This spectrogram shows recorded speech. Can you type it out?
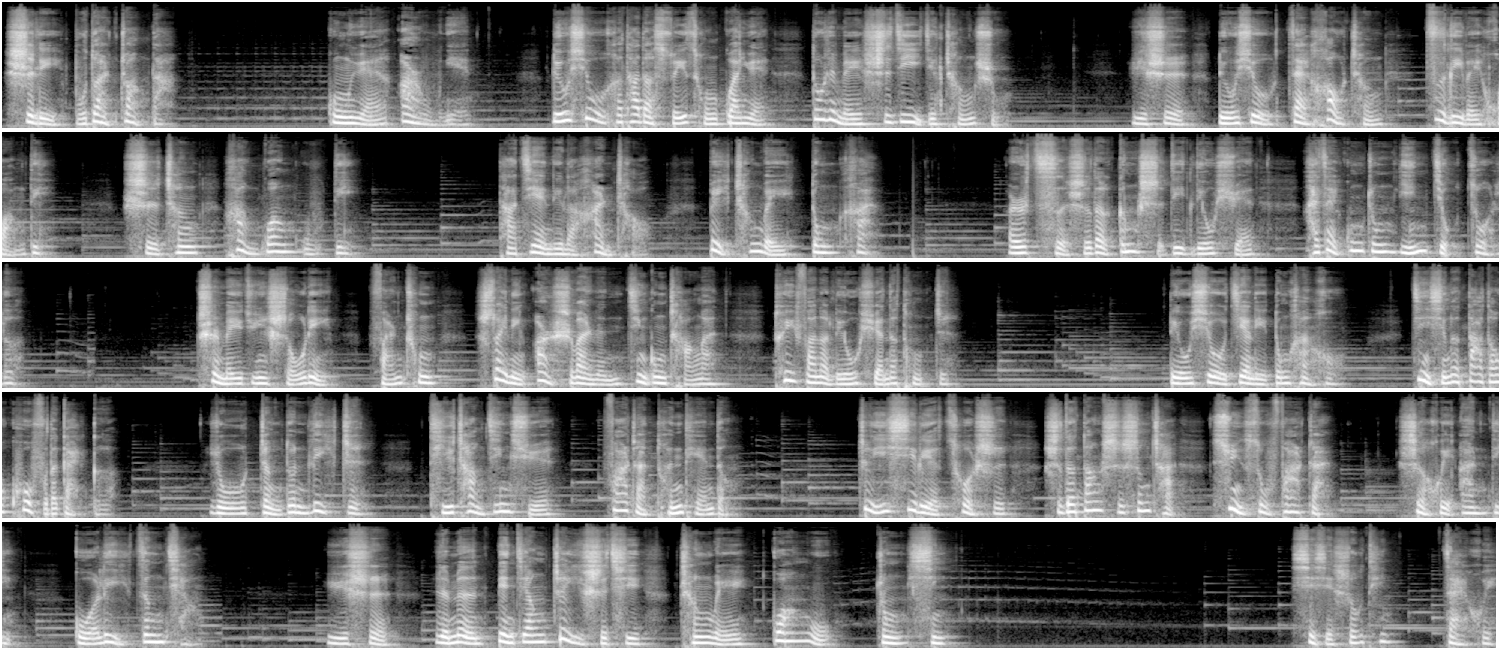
势力不断壮大。公元二五年。刘秀和他的随从官员都认为时机已经成熟，于是刘秀在号城自立为皇帝，史称汉光武帝。他建立了汉朝，被称为东汉。而此时的更始帝刘玄还在宫中饮酒作乐。赤眉军首领樊冲。率领二十万人进攻长安，推翻了刘玄的统治。刘秀建立东汉后，进行了大刀阔斧的改革，如整顿吏治、提倡经学、发展屯田等。这一系列措施使得当时生产迅速发展，社会安定，国力增强。于是。人们便将这一时期称为“光武中兴”。谢谢收听，再会。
